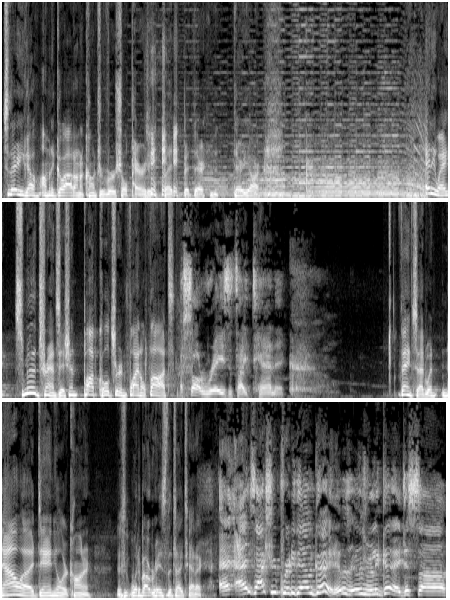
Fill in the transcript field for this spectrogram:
so there you go. I'm going to go out on a controversial parody, but but there there you are. Anyway, smooth transition, pop culture, and final thoughts. I saw Raise the Titanic. Thanks, Edwin. Now, uh, Daniel or Connor. What about Raise the Titanic? It's actually pretty damn good. It was it was really good. Just uh,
